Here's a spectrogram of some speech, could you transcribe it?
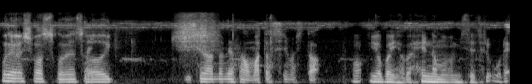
お願いします。ごめんなさい。リスナーの皆さんお待たせしました。あ、やばいやばい、変なもの見せてる、俺。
